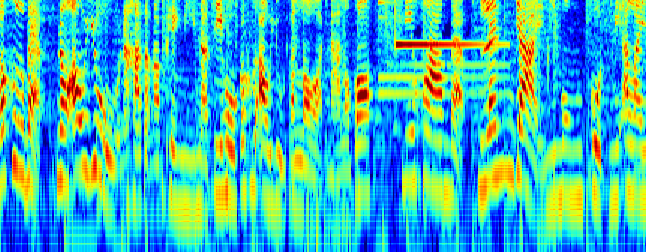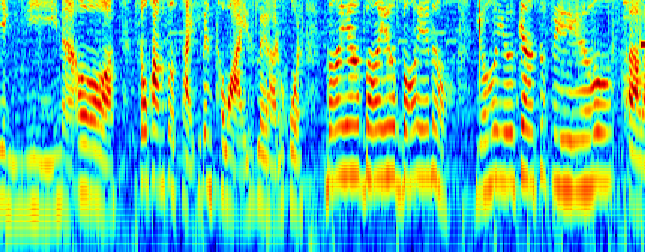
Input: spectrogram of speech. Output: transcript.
ก็คือแบบน้องเอาอยู่นะคะสำหรับเพลงนี้นะจีโฮก็คือเอาอยู่ตลอดนะ แล้วก็มีความแบบเล่นใหญ่มีมงกุฎมีอะไรอย่างนี้นะเออโชว์ความสดใสที่เป็นทวายส์เลยค่ะทุกคน Boy a boy a boy a no Yo you got to feel อะไร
